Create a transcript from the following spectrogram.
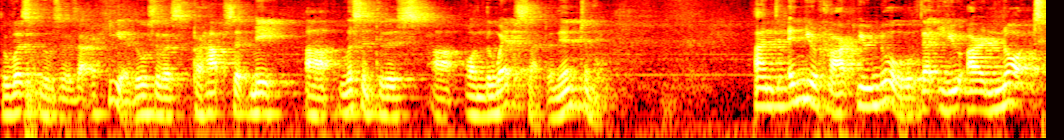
Those of us that are here, those of us perhaps that may uh, listen to this uh, on the website, on the internet. And in your heart, you know that you are not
